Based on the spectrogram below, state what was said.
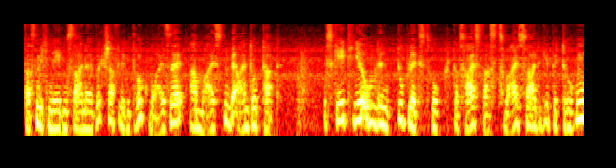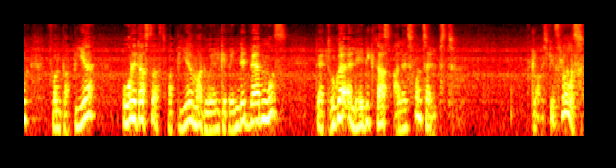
das mich neben seiner wirtschaftlichen Druckweise am meisten beeindruckt hat. Es geht hier um den Duplex-Druck, das heißt das zweiseitige Bedrucken von Papier, ohne dass das Papier manuell gewendet werden muss. Der Drucker erledigt das alles von selbst. Gleich geht's los.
